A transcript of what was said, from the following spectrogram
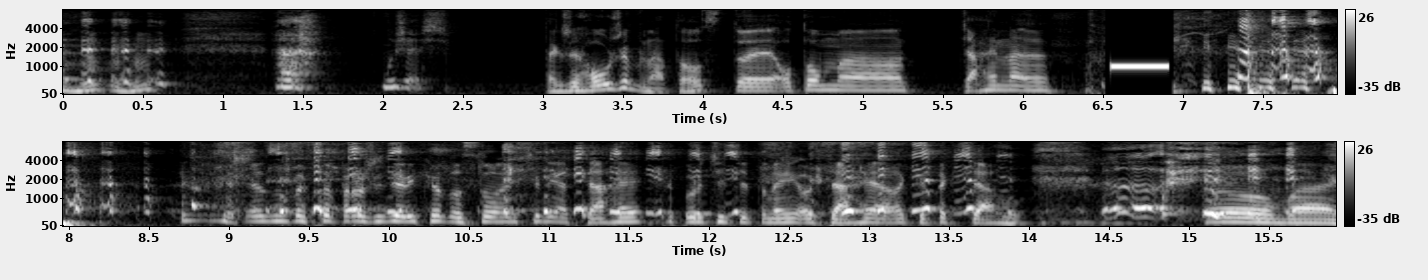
mm-hmm, mm-hmm. Můžeš. Takže houževnatosť, to je o tom uh, ťahe na... ja som to chcel preložiť rýchlo do slovenčiny a ťahe. Určite to není o ťahe, ale keď tak ťahu. Oh my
